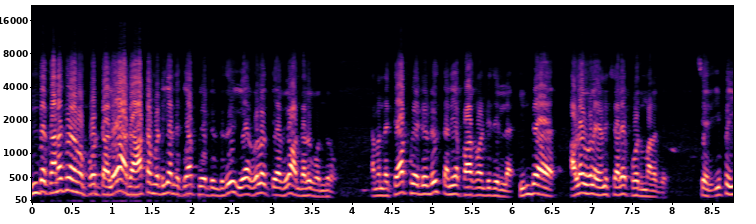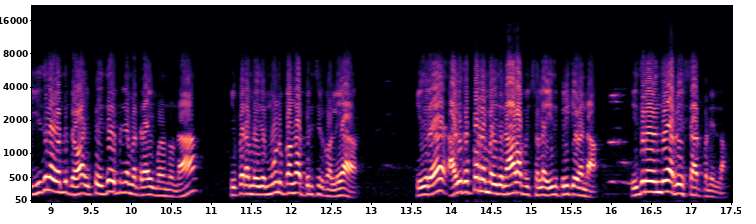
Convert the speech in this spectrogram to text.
இந்த கணக்கில் நம்ம போட்டாலே அது ஆட்டோமேட்டிக்காக அந்த கேப் கைட்டுன்றது எவ்வளோ தேவையோ அந்த அளவுக்கு வந்துடும் நம்ம இந்த கேப் கைட்டுன்றது தனியாக பார்க்க வேண்டியது இல்லை. இந்த அளவுகளை இணைச்சாலே போதுமானது சரி இப்போ இதில் வந்துட்டோம். இப்போ இதை எப்படி நம்ம ட்ராயிங் பண்ணணும்னா இப்போ நம்ம இது மூணு பங்காக பிரிச்சிருக்கோம் இல்லையா? இதில் அதுக்கப்புறம் நம்ம இது போய் பிரிச்சோம்ல இது பிரிக்க வேண்டாம். இதுலேருந்தே அப்படியே ஸ்டார்ட் பண்ணிடலாம்.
